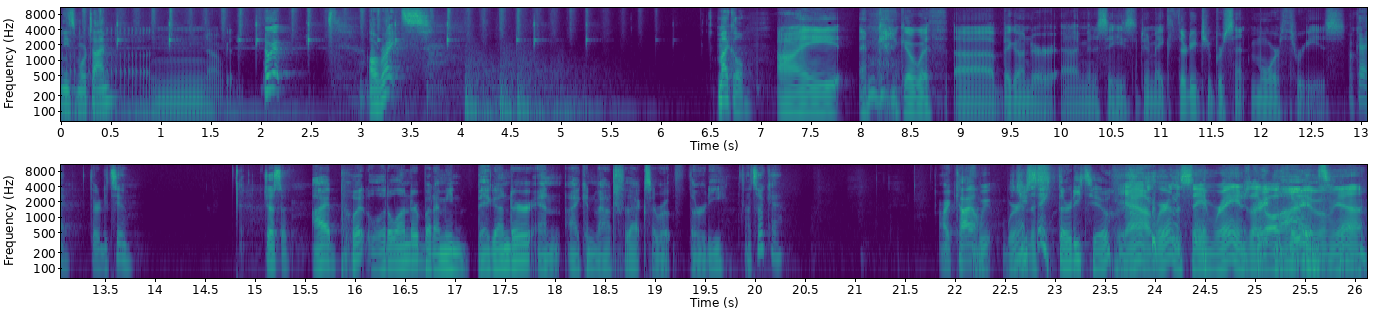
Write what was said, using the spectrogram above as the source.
Needs more time. Uh, no, I'm good. Okay. All right. Michael. I am gonna go with uh, big under. Uh, I'm gonna say he's gonna make 32% more threes. Okay. Thirty-two. Joseph. I put a little under, but I mean big under, and I can vouch for that because I wrote 30. That's okay. All right, Kyle. We, we're Did in you the say 32? yeah, we're in the same range, like Great all three of them. Yeah.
